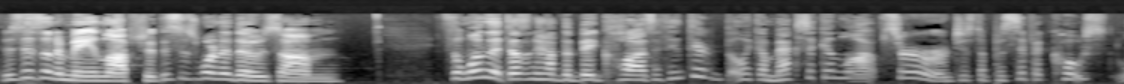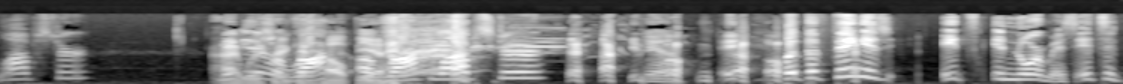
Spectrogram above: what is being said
This isn't a Maine lobster. This is one of those. Um, it's the one that doesn't have the big claws. I think they're like a Mexican lobster or just a Pacific Coast lobster. I Maybe wish they're I a could rock, help a rock lobster. yeah. It- but the thing is, it's enormous. It's a,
